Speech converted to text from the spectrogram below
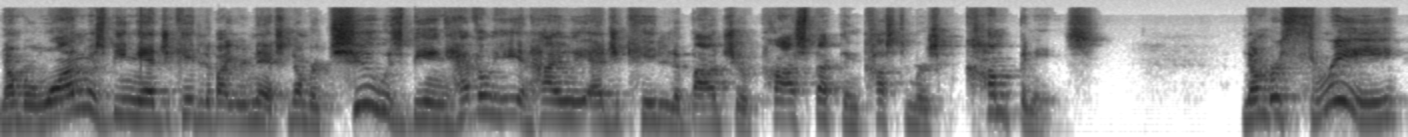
number one was being educated about your niche. Number two was being heavily and highly educated about your prospect and customers' companies. Number three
